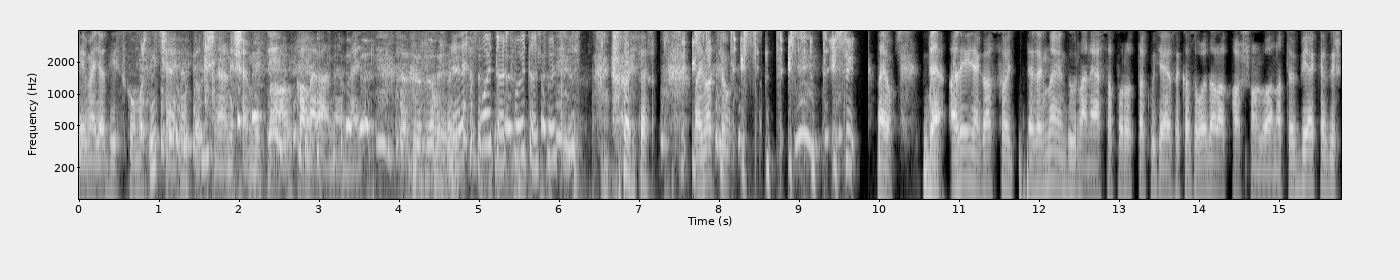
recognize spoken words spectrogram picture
Ég, megy a diszkó. Most mit csinálják? Nem tudok csinálni semmit. A kamerán nem megy. Folytasd, folytasd, folytasd. Folytasd. Vagy maximum... Na jó, de a lényeg az, hogy ezek nagyon durván elszaporodtak, ugye ezek az oldalak, hasonlóan a többiekhez is.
